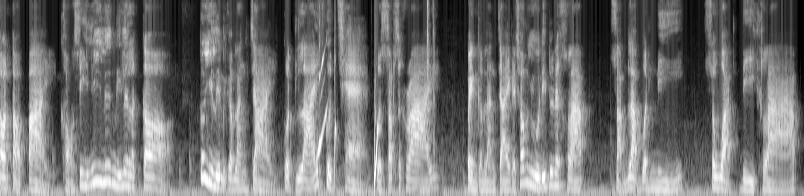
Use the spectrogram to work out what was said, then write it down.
ตอนต่อไปของซีรีส์เรื่องนี้เลยละก็ ก็อย่าลืมเป็นกำลังใจ กดไลค์กดแชร์ กด Subscribe เป็นกำลังใจกับช่องยูดิด้วยนะครับสำหรับวันนี้ สวัสดีครับ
